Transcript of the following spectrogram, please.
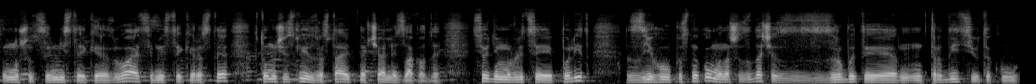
тому що це місто, яке розвивається, місто, яке росте, в тому числі зростають навчальні заклади. Сьогодні ми в ліцеї Політ з його випускником. Наша задача зробити традицію таку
